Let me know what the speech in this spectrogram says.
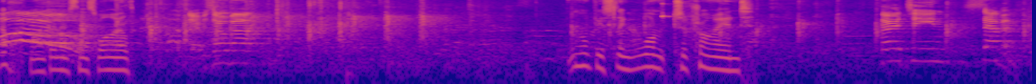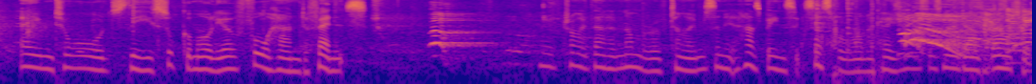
Oh my wild. Service over. Obviously want to try and 13, 7. aim towards the Sukamuljo forehand defence. Oh. They've tried that a number of times and it has been successful on occasions, there's no doubt about it.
